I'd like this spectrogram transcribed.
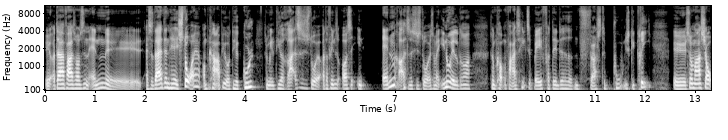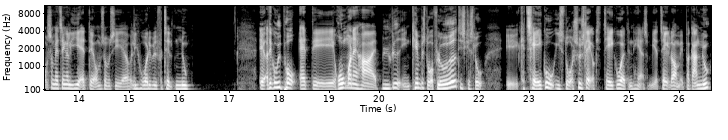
Øh, og der er faktisk også en anden, øh, altså der er den her historie om Carpio og det her guld, som en af de her rejseshistorier, og der findes også en anden rejseshistorie, som er endnu ældre, som kommer faktisk helt tilbage fra den, der hedder den første puniske krig. Øh, så meget sjovt, som jeg tænker lige, at øh, om så må siger, jeg lige hurtigt vil fortælle den nu. Øh, og det går ud på, at øh, romerne har bygget en kæmpestor flåde, de skal slå øh, Katago i stor søslag, og Katago er den her, som vi har talt om et par gange nu,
